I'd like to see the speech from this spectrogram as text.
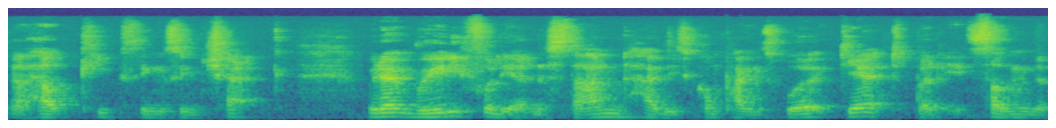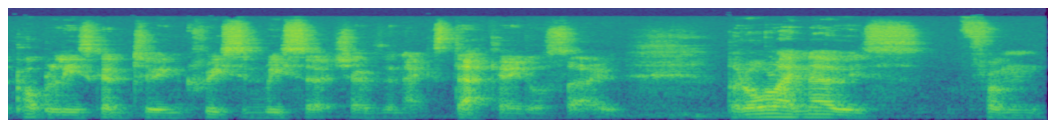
they'll help keep things in check. We don't really fully understand how these compounds work yet, but it's something that probably is going to increase in research over the next decade or so. But all I know is from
